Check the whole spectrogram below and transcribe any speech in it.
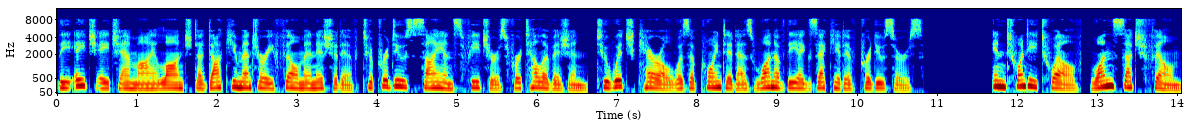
the HHMI launched a documentary film initiative to produce science features for television, to which Carroll was appointed as one of the executive producers. In 2012, one such film,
